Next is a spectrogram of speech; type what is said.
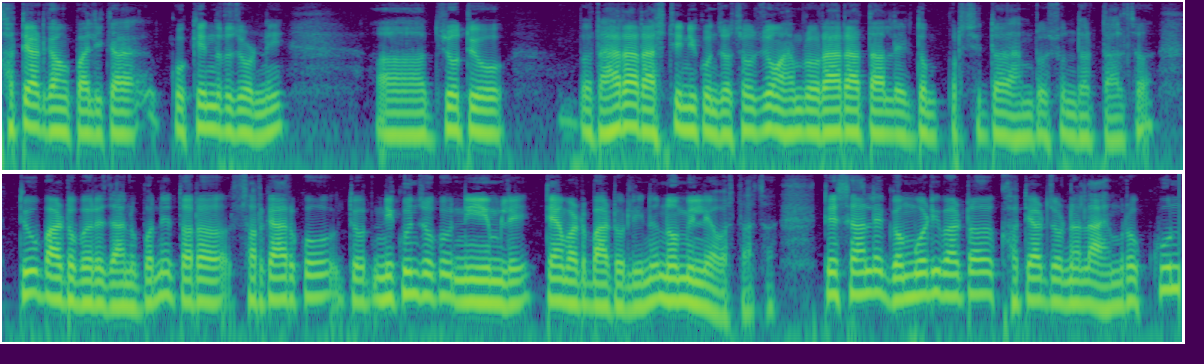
खत्याड गाउँपालिकाको केन्द्र जोड्ने जो त्यो रारा राष्ट्रिय निकुञ्ज छ जो हाम्रो रारा ताल एकदम प्रसिद्ध हाम्रो सुन्दर ताल छ त्यो बाटो भएर जानुपर्ने तर सरकारको त्यो निकुञ्जको नियमले त्यहाँबाट बाटो लिन नमिल्ने अवस्था छ। त्यस कारणले गमगढीबाट खत्याड जोड्नलाई हाम्रो कुन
